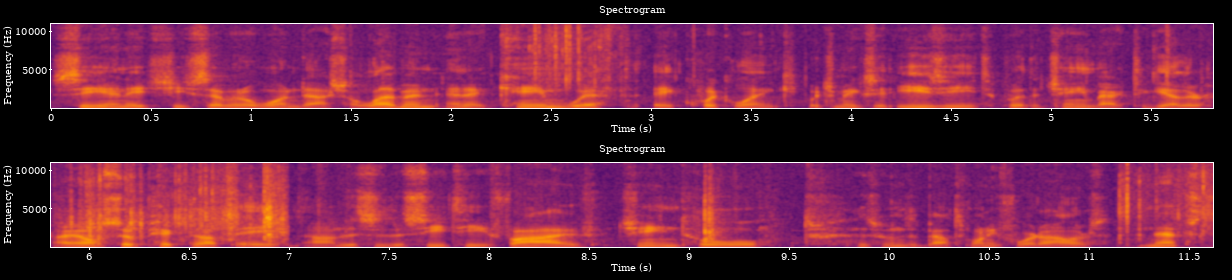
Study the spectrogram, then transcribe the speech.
CNHG 701-11 and it came with a quick link, which makes it easy to put the chain back together. I also picked up a, um, this is the CT5 chain tool. This one's about $24. Next,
